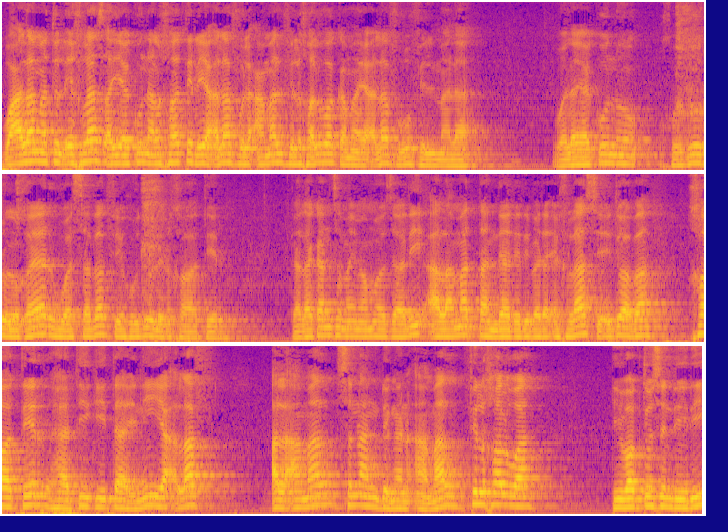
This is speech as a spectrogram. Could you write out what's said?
Wa alamatul ikhlas ayakun al khatir ya'laful amal fil khalwa kama ya'lafu fil mala' wala yakunu khudurul ghair huwa sabab fi khuduril khatir. Katakan sama Imam Ghazali alamat tanda daripada ikhlas yaitu apa? Khatir hati kita ini ya'laf al amal senang dengan amal fil khalwa di waktu sendiri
